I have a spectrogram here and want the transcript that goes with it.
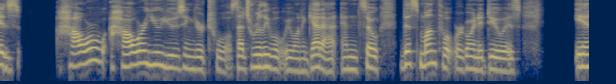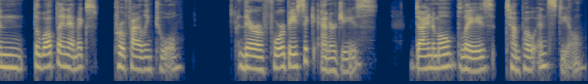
Mm-hmm. Is how are how are you using your tools? That's really what we want to get at. And so this month, what we're going to do is in the Wealth Dynamics profiling tool, there are four basic energies dynamo, blaze, tempo, and steel.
